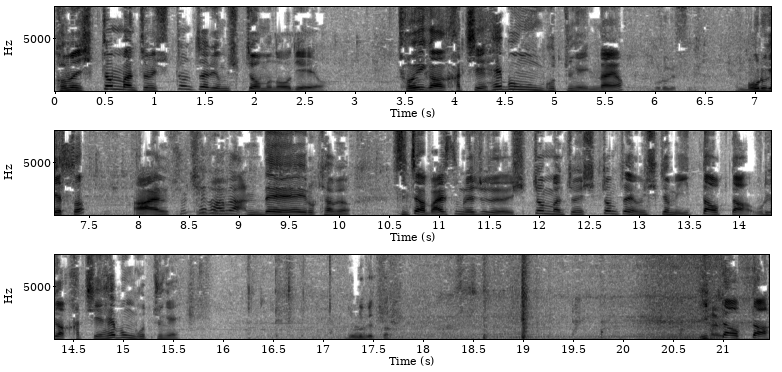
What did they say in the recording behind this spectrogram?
그러면 10점 만점에 10점짜리 음식점은 어디예요? 저희가 같이 해본 곳 중에 있나요? 모르겠습니다. 모르겠어? 아유, 술 취해서 하면 안 돼. 이렇게 하면. 진짜 말씀을 해주세요. 10점 만점에 10점짜리 음식점이 있다, 없다. 우리가 같이 해본 곳 중에. 모르겠다. 있다, 없다.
